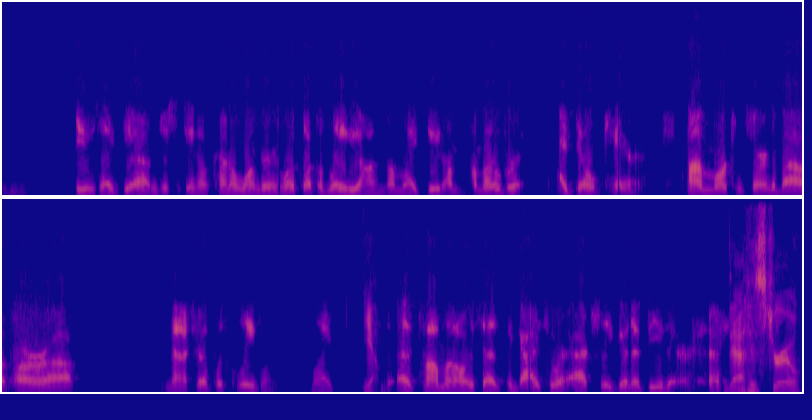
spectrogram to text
and he was like, "Yeah, I'm just you know kind of wondering what's up with Le'Veon." And I'm like, "Dude, I'm I'm over it. I don't care. I'm more concerned about our uh, matchup with Cleveland. Like, Yeah. as Tomlin always says, the guys who are actually going to be there." That is true.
